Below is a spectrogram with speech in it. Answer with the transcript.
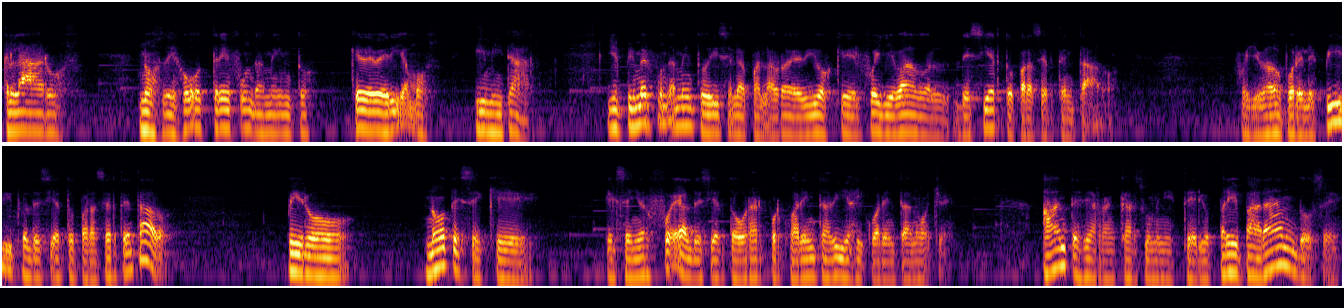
claros, nos dejó tres fundamentos que deberíamos imitar. Y el primer fundamento dice la palabra de Dios que Él fue llevado al desierto para ser tentado. Fue llevado por el Espíritu al desierto para ser tentado. Pero nótese que el Señor fue al desierto a orar por 40 días y 40 noches antes de arrancar su ministerio, preparándose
